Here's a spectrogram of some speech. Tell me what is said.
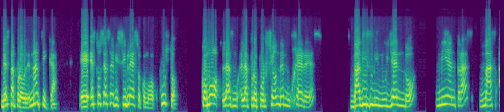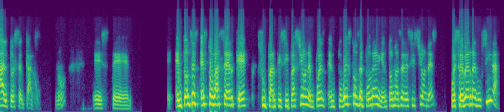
de esta problemática. Eh, esto se hace visible eso, como justo, como la proporción de mujeres va disminuyendo mientras más alto es el cargo. ¿no? Este, entonces, esto va a hacer que su participación en, pues, en puestos de poder y en tomas de decisiones, pues se ve reducida,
